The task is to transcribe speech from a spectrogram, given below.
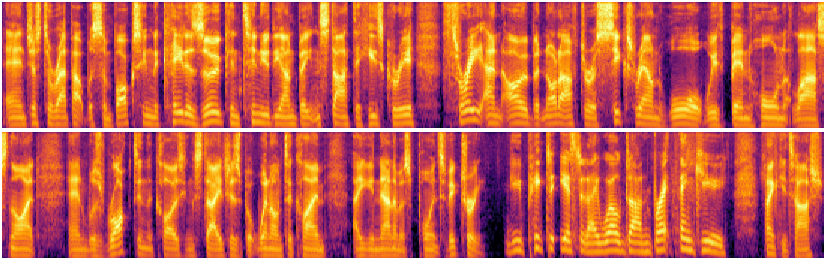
And just to wrap up with some boxing, Nikita Tszyu continued the unbeaten start to his career, 3 and 0, but not after a six round war with Ben Horn last night and was rocked in the closing stages, but went on to claim a unanimous points victory. You picked it yesterday. Well done, Brett. Thank you. Thank you, Tash.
